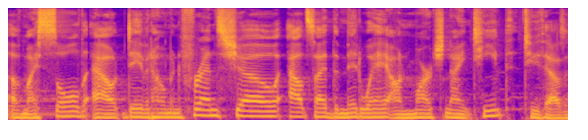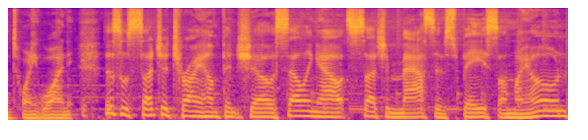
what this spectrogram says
of my sold out David Hohme and Friends show outside the Midway on March 19th, 2021. This was such a triumphant show, selling out such a massive space on my own.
